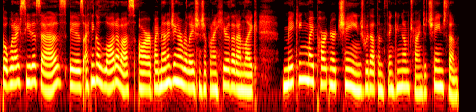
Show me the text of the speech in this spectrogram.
but what I see this as is, I think a lot of us are by managing our relationship. When I hear that, I'm like making my partner change without them thinking I'm trying to change them.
